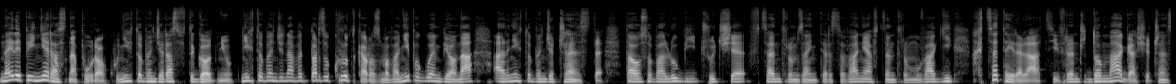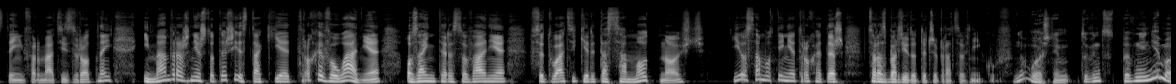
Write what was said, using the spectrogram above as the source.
Najlepiej nie raz na pół roku, niech to będzie raz w tygodniu, niech to będzie nawet bardzo krótka rozmowa, niepogłębiona, ale niech to będzie częste. Ta osoba lubi czuć się w centrum zainteresowania, w centrum uwagi, chce tej relacji, wręcz domaga się częstej informacji zwrotnej i mam wrażenie, że to też jest takie trochę wołanie o zainteresowanie w sytuacji, kiedy ta samotność i osamotnienie trochę też coraz bardziej dotyczy pracowników. No właśnie, to więc pewnie nie ma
